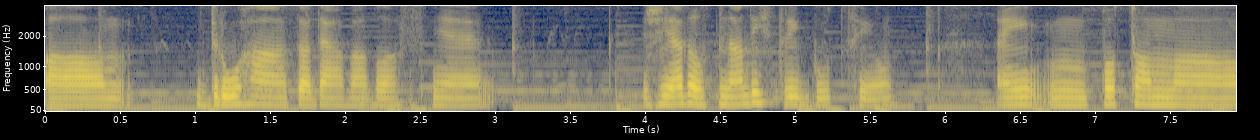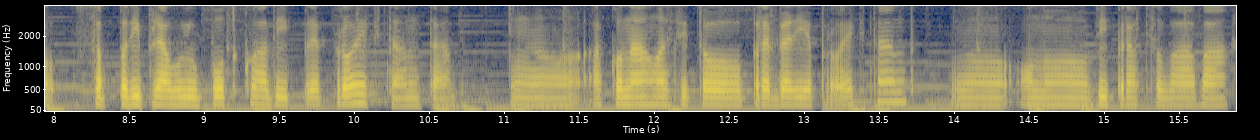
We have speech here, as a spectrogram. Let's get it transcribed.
Uh, druhá zadáva vlastne žiadosť na distribúciu. Hej. Potom sa pripravujú podklady pre projektanta ako náhle si to preberie projektant, on vypracováva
